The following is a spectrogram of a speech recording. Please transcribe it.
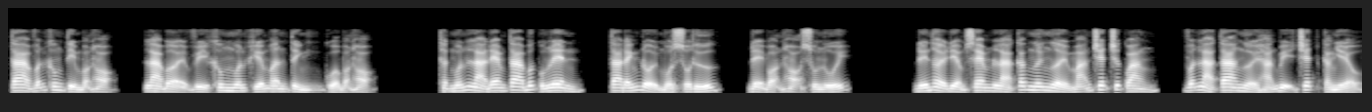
ta vẫn không tìm bọn họ, là bởi vì không muốn khiếm ân tình của bọn họ. Thật muốn là đem ta bước cuống lên, ta đánh đổi một số thứ, để bọn họ xuống núi. Đến thời điểm xem là các ngươi người mãn chết trước quang, vẫn là ta người Hán bị chết càng nhiều.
